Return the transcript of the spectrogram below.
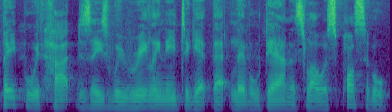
People with heart disease, we really need to get that level down as low as possible.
